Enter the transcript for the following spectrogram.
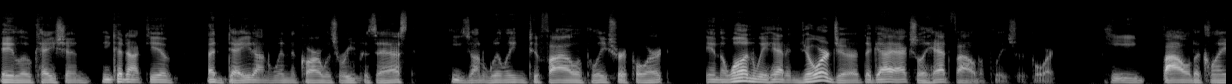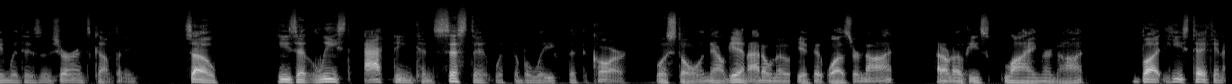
a location. He could not give a date on when the car was repossessed. He's unwilling to file a police report. In the one we had in Georgia, the guy actually had filed a police report. He filed a claim with his insurance company. So he's at least acting consistent with the belief that the car was stolen. Now, again, I don't know if it was or not. I don't know if he's lying or not, but he's taken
